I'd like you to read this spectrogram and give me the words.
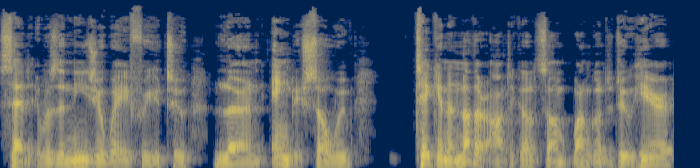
said it was an easier way for you to learn English. So we've taken another article. So I'm, what I'm going to do here,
